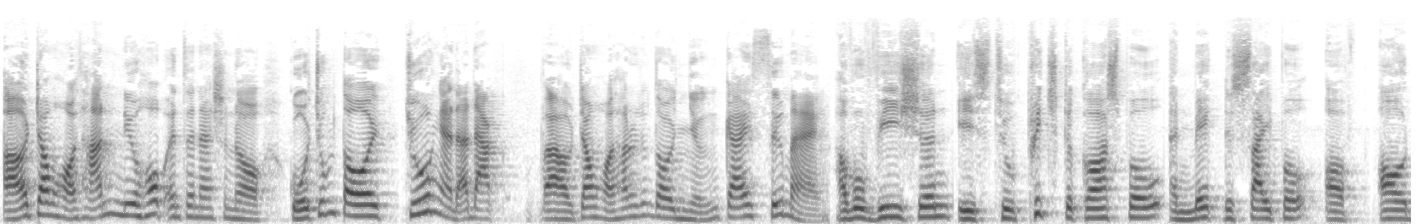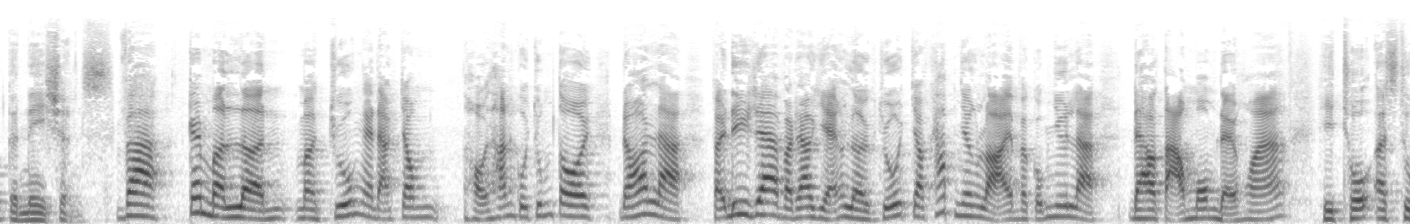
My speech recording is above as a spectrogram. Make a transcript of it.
Ở trong hội thánh New Hope International của chúng tôi Chúa Ngài đã đặt vào trong hội thánh của chúng tôi những cái sứ mạng Our vision is to preach the gospel and make disciples of all the nations. Và cái mệnh lệnh mà Chúa Ngài đặt trong hội thánh của chúng tôi đó là phải đi ra và rao giảng lời Chúa cho khắp nhân loại và cũng như là đào tạo môn đệ hóa. He told us to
